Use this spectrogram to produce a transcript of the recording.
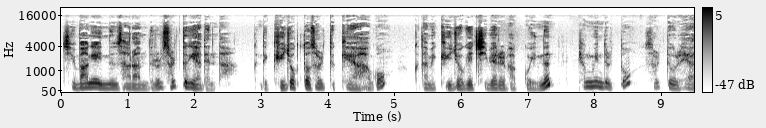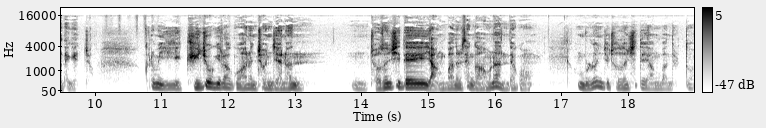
지방에 있는 사람들을 설득해야 된다. 근데 귀족도 설득해야 하고 그다음에 귀족의 지배를 받고 있는 평민들도 설득을 해야 되겠죠. 그러면 이게 귀족이라고 하는 존재는 음, 조선 시대의 양반을 생각하면 안 되고 물론 이제 조선 시대 양반들도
